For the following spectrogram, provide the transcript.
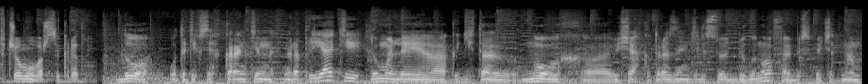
В чому ваш секрет? до вот этих всех карантинных мероприятий думали о каких-то новых э, вещах, которые заинтересуют бегунов и обеспечат нам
